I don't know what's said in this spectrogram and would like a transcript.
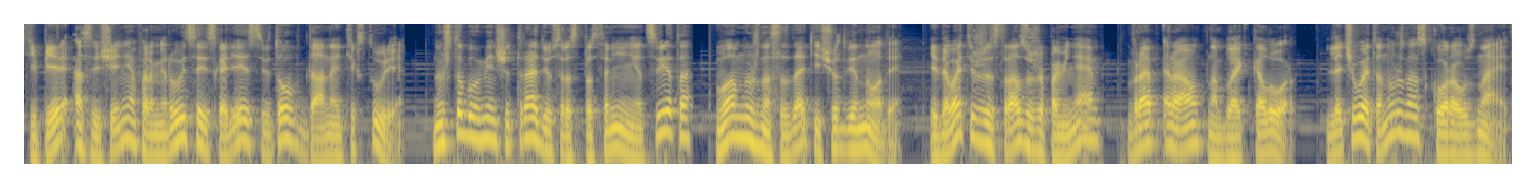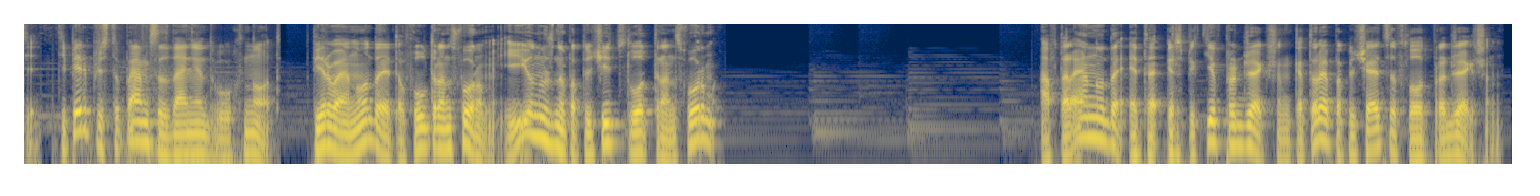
Теперь освещение формируется исходя из цветов в данной текстуре. Но чтобы уменьшить радиус распространения цвета, вам нужно создать еще две ноды. И давайте же сразу же поменяем Wrap Around на Black Color. Для чего это нужно, скоро узнаете. Теперь приступаем к созданию двух нод. Первая нода это Full Transform. Ее нужно подключить в слот Transform. А вторая нода это Perspective Projection, которая подключается в слот Projection.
